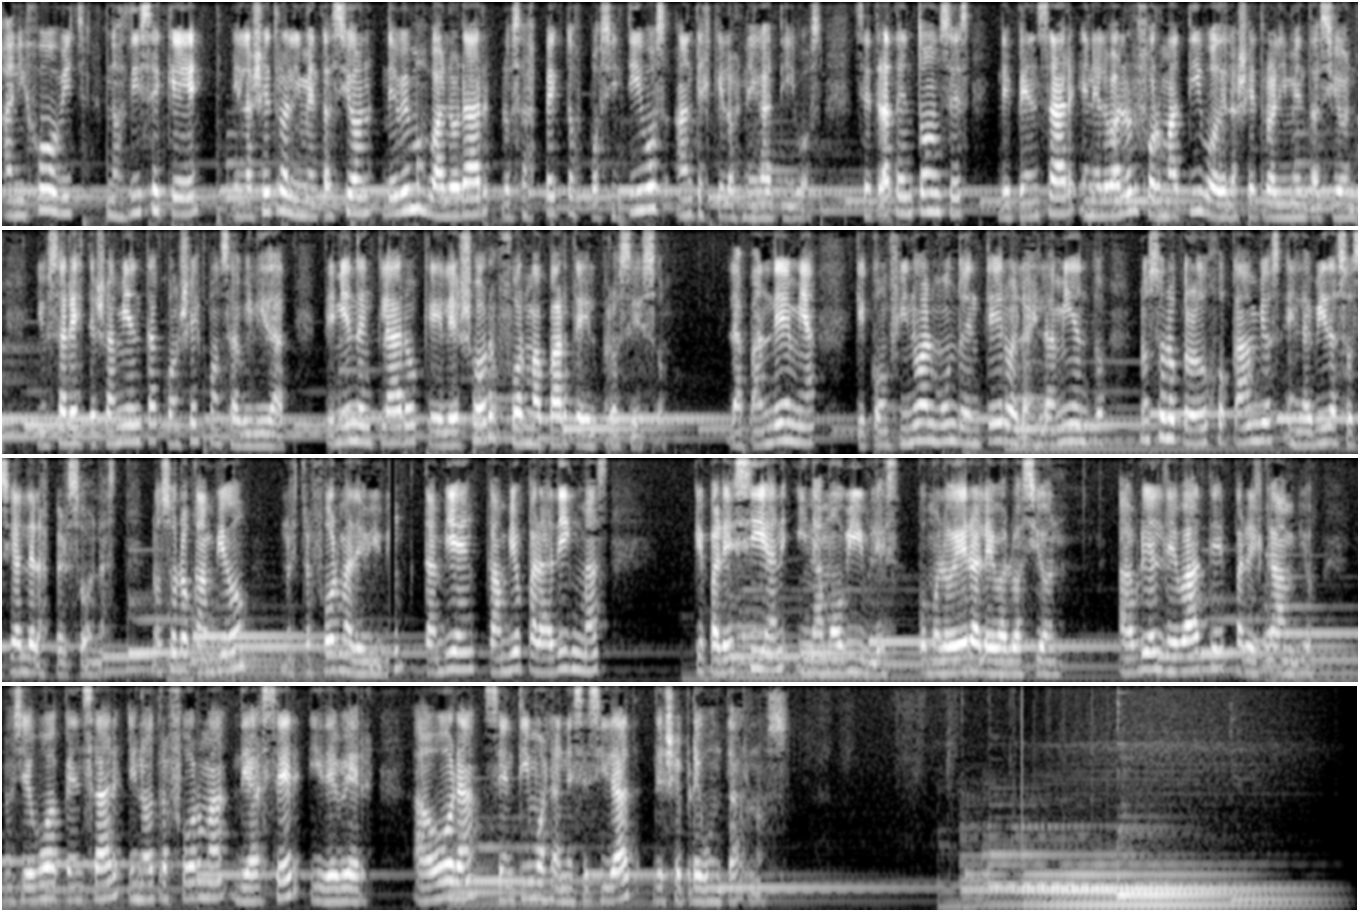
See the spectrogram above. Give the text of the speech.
Anijovic nos dice que en la retroalimentación debemos valorar los aspectos positivos antes que los negativos. Se trata entonces de pensar en el valor formativo de la retroalimentación y usar esta herramienta con responsabilidad, teniendo en claro que el error forma parte del proceso. La pandemia que confinó al mundo entero al aislamiento, no solo produjo cambios en la vida social de las personas, no solo cambió nuestra forma de vivir, también cambió paradigmas que parecían inamovibles, como lo era la evaluación abrió el debate para el cambio, nos llevó a pensar en otra forma de hacer y de ver. Ahora sentimos la necesidad de repreguntarnos.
